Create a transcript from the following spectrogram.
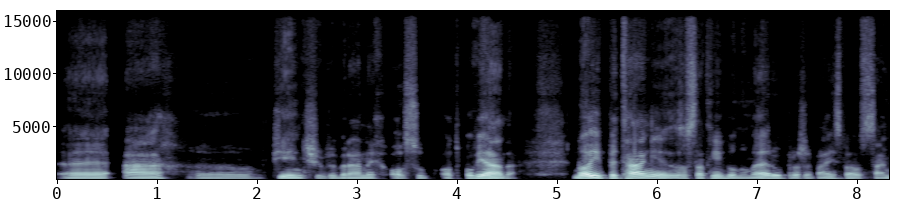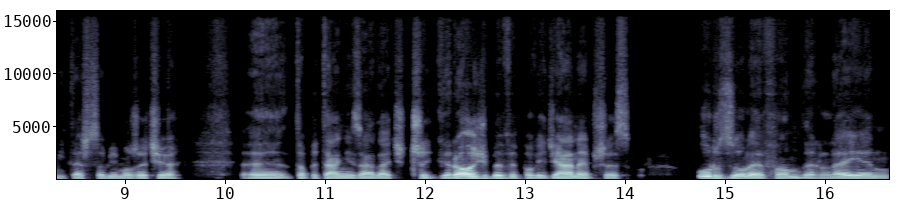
e, a e, pięć wybranych osób odpowiada. No i pytanie z ostatniego numeru, proszę Państwa, sami też sobie możecie e, to pytanie zadać, czy groźby wypowiedziane przez Urzulę von der Leyen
